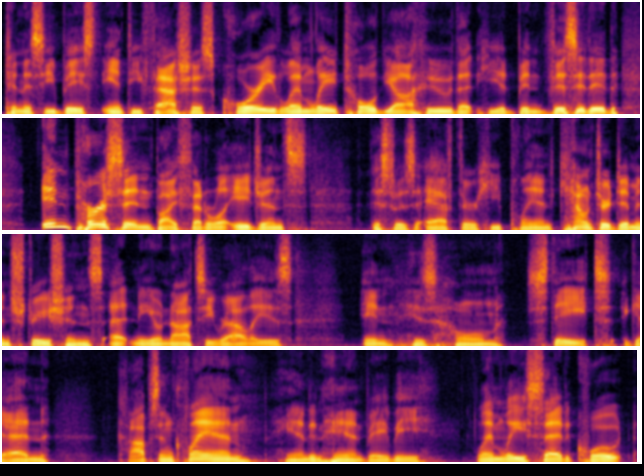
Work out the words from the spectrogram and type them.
Tennessee based anti fascist Corey Lemley told Yahoo that he had been visited in person by federal agents this was after he planned counter demonstrations at neo Nazi rallies in his home state. Again, cops and Klan, hand in hand, baby. Lemley said, quote,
